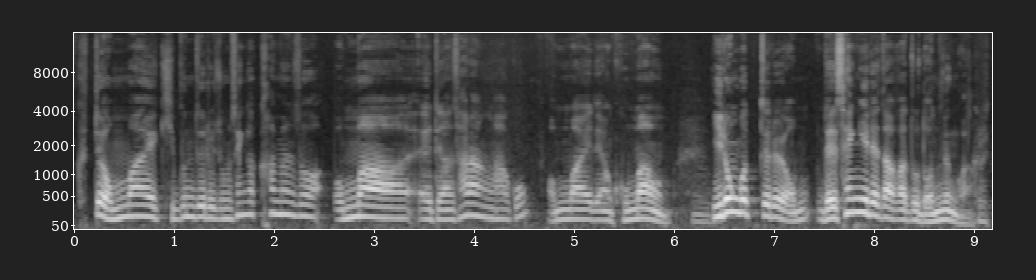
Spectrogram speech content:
그때 엄마의 기분들을 좀 생각하면서 엄마에 대한 사랑하고 엄마에 대한 고마움 이런 것들을 엄- 내 생일에다가도 넣는 거야. 그렇지.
